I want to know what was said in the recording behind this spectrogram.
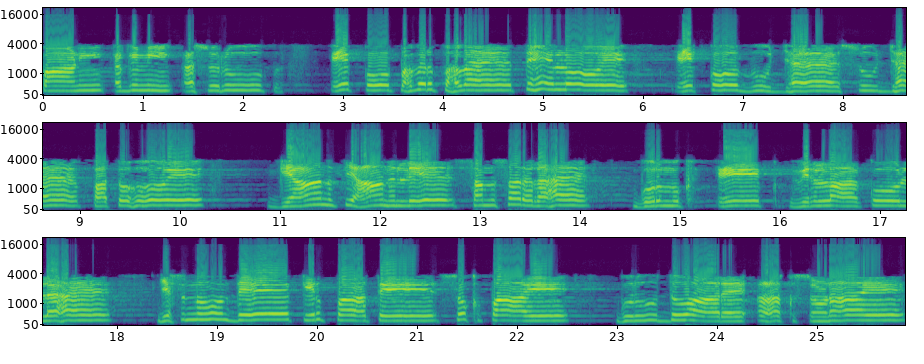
ਪਾਣੀ ਅਗਨੀ ਅਸਰੂਪ। ਏਕੋ ਭਵਰ ਭਵੈ ਤੇ ਲੋਏ, ਏਕੋ ਬੂਝੈ ਸੂਝੈ ਪਤ ਹੋਏ। ਗਿਆਨ ਧਿਆਨ ਲੈ ਸੰਸਰ ਰਹੈ, ਗੁਰਮੁਖ ਏਕ ਵਿਰਲਾ ਕੋ ਲਹੈ ਜਿਸਨੂੰ ਦੇ ਕਿਰਪਾ ਤੇ ਸੁਖ ਪਾਏ, ਗੁਰੂ ਦੁਆਰੇ ਆਖ ਸੁਣਾਏ।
